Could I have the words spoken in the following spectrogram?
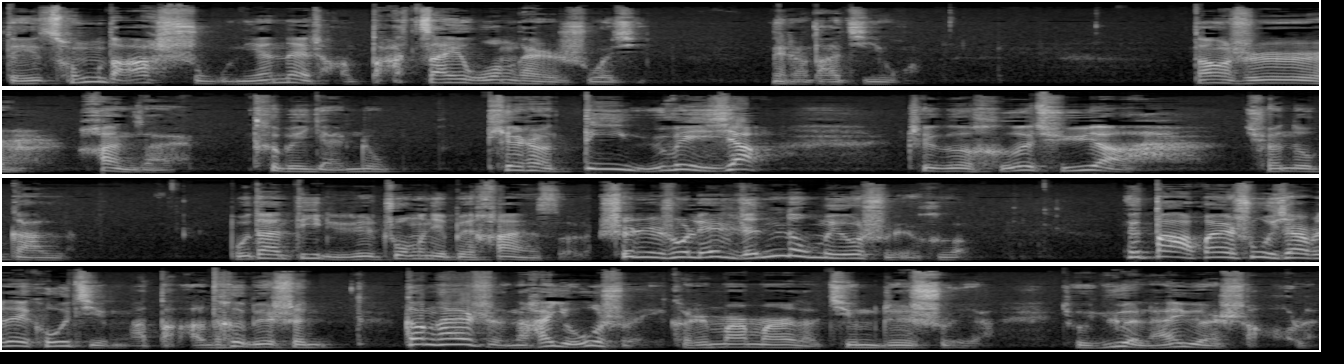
得从打鼠年那场大灾荒开始说起。那场大饥荒，当时旱灾特别严重，天上滴雨未下，这个河渠呀全都干了。不但地里这庄稼被旱死了，甚至说连人都没有水喝。那大槐树下边那口井啊，打的特别深。刚开始呢还有水，可是慢慢的井里这水呀就越来越少了，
